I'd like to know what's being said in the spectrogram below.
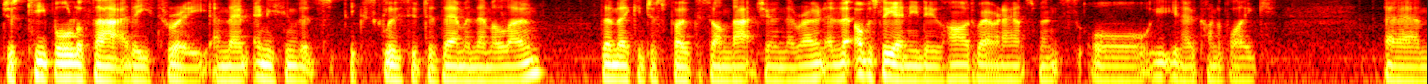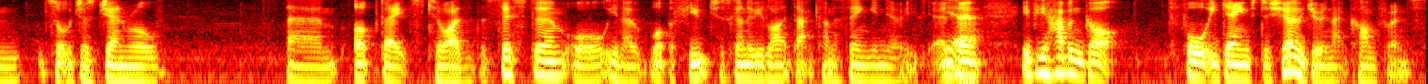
just keep all of that at E3 and then anything that's exclusive to them and them alone then they can just focus on that during their own and then obviously any new hardware announcements or you know kind of like um, sort of just general um, updates to either the system or you know what the future is going to be like that kind of thing you know and Yeah. then if you haven't got 40 games to show during that conference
